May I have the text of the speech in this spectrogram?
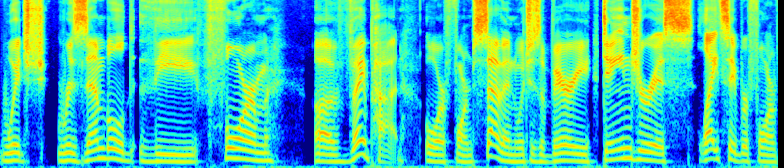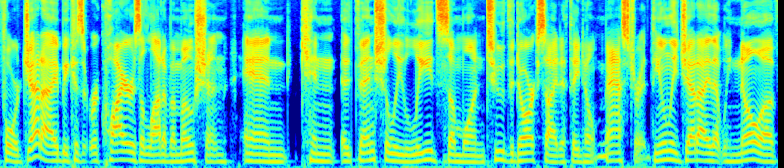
which resembled the form of Vaapad or Form 7, which is a very dangerous lightsaber form for Jedi because it requires a lot of emotion and can eventually lead someone to the dark side if they don't master it. The only Jedi that we know of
